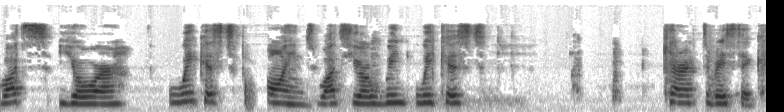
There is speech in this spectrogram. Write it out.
what's your weakest point? What's your we- weakest characteristic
